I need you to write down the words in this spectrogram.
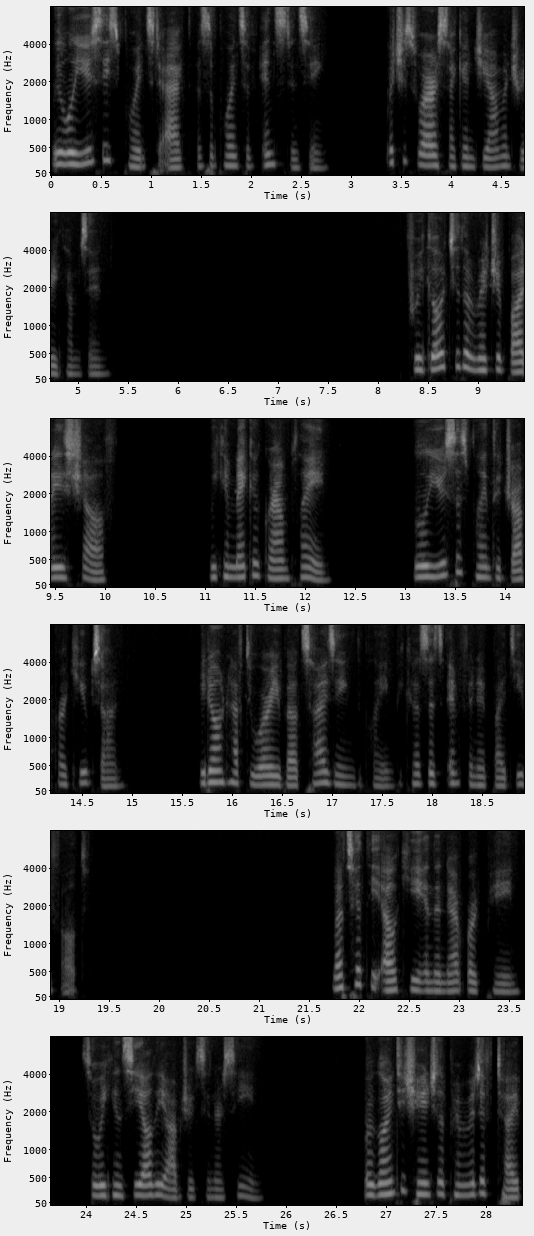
We will use these points to act as the points of instancing, which is where our second geometry comes in. If we go to the rigid bodies shelf, we can make a ground plane. We will use this plane to drop our cubes on. We don't have to worry about sizing the plane because it's infinite by default. Let's hit the L key in the network pane so we can see all the objects in our scene. We're going to change the primitive type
